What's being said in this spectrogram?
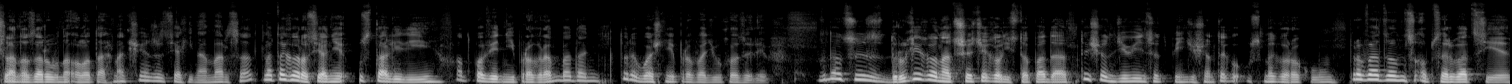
zmyślano zarówno o lotach na Księżyc, jak i na Marsa. Dlatego Rosjanie ustalili odpowiedni program badań, który właśnie prowadził Kozyryw. W nocy z 2 na 3 listopada 1958 roku, prowadząc obserwacje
